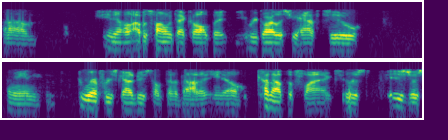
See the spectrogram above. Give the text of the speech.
um, you know, I was fine with that call, but regardless, you have to. I mean, the referee's got to do something about it. You know, cut out the flags. It was was just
